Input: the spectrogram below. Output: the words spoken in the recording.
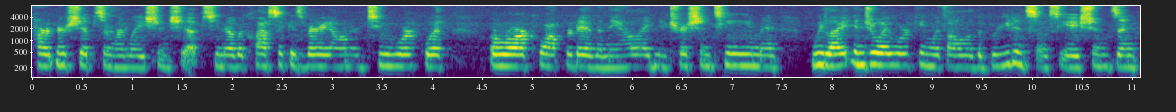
partnerships and relationships. You know, the classic is very honored to work with Aurora Cooperative and the Allied Nutrition team, and we like enjoy working with all of the breed associations and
